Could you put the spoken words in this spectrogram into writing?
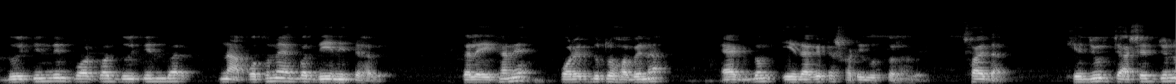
দুই, তিন দিন পর পর দুই, তিনবার। না, প্রথমে একবার দিয়ে নিতে হবে। তাহলে এখানে পরের দুটো হবে না। একদম এ দাগেটা সঠিক উত্তর হবে। ছয় দাগ খেজুর চাষের জন্য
